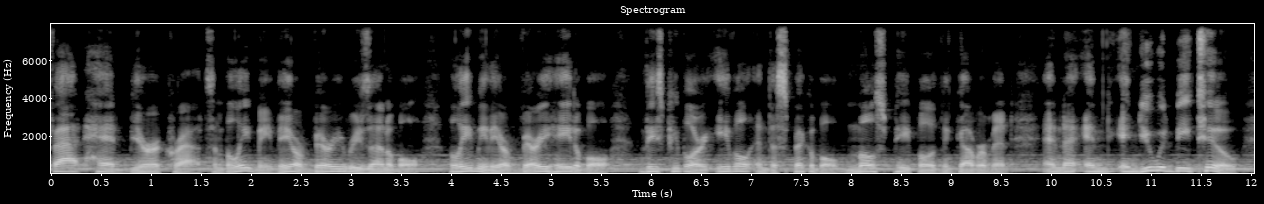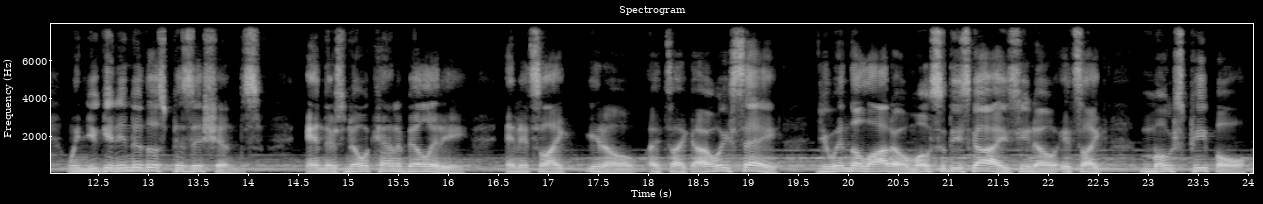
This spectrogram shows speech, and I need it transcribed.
fat head bureaucrats. And believe me, they are very resentable. Believe me, they are very hateable. These people are evil and despicable. Most people in the government, and and and you would be too, when you get into those positions, and there's no accountability, and it's like you know, it's like I always say, you win the lotto. Most of these guys, you know, it's like most people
